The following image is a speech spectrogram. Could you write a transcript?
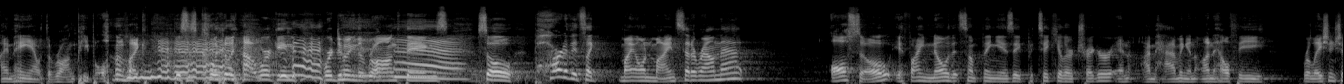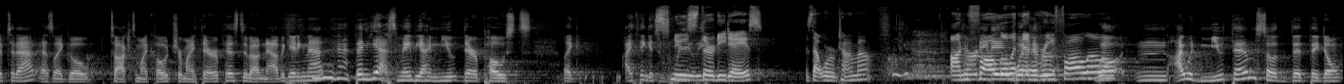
I'm hanging out with the wrong people. like, this is clearly not working. We're doing the wrong things. So part of it's like my own mindset around that. Also, if I know that something is a particular trigger and I'm having an unhealthy relationship to that as I go talk to my coach or my therapist about navigating that, then yes, maybe I mute their posts. Like, I think it's Snooze really 30 days. Is that what we're talking about? Unfollow day- and whatever. then refollow? Well, mm, I would mute them so that they don't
